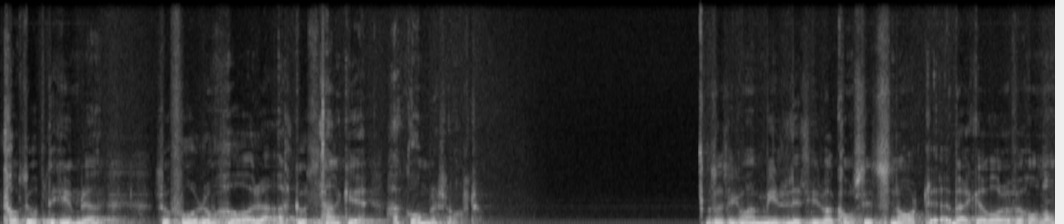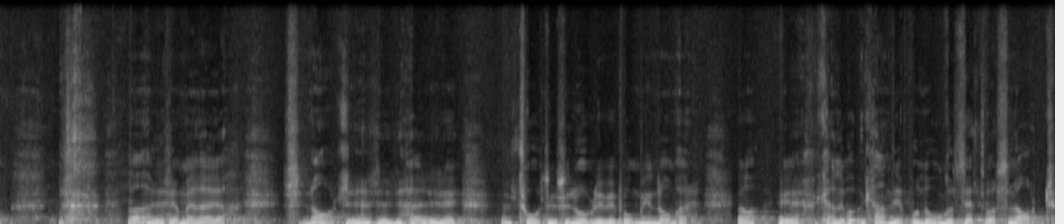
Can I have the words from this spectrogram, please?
tas upp till himlen, så får de höra att Guds tanke är han kommer snart. Och så tycker man milde tid vad konstigt snart verkar vara för honom. Jag menar, snart, det här, 2000 år blir vi påminna om här. Ja, eh, kan, det, kan det på något sätt vara snart?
